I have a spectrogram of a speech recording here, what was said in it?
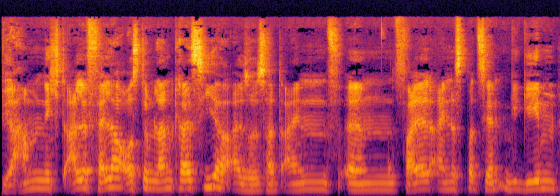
wir haben nicht alle Fälle aus dem Landkreis hier. Also es hat einen ähm, Fall eines Patienten gegeben,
